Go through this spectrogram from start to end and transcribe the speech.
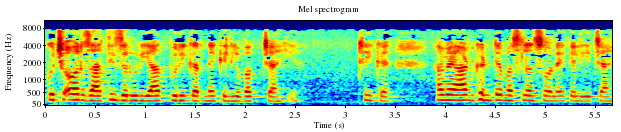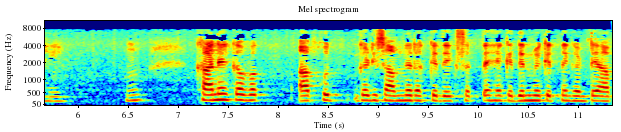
کچھ اور ذاتی ضروریات پوری کرنے کے لیے وقت چاہیے۔ ٹھیک ہے، ہمیں آٹھ گھنٹے مثلا سونے کے لیے چاہیے۔ کھانے کا وقت آپ خود گھڑی سامنے رکھ کے دیکھ سکتے ہیں کہ دن میں کتنے گھنٹے آپ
